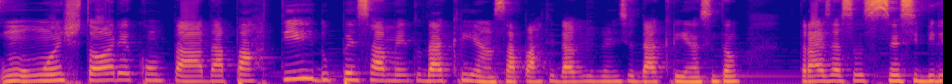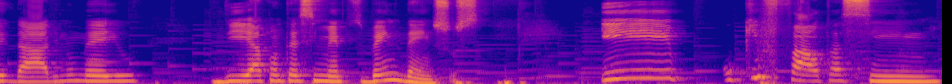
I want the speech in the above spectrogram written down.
Uma história contada a partir do pensamento da criança, a partir da vivência da criança. Então, traz essa sensibilidade no meio de acontecimentos bem densos. E o que falta, assim,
